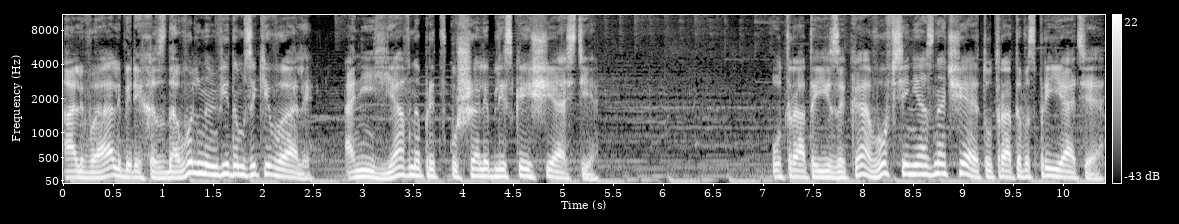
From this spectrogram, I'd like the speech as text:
Альвы Альбериха с довольным видом закивали. Они явно предвкушали близкое счастье. Утрата языка вовсе не означает утрата восприятия.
